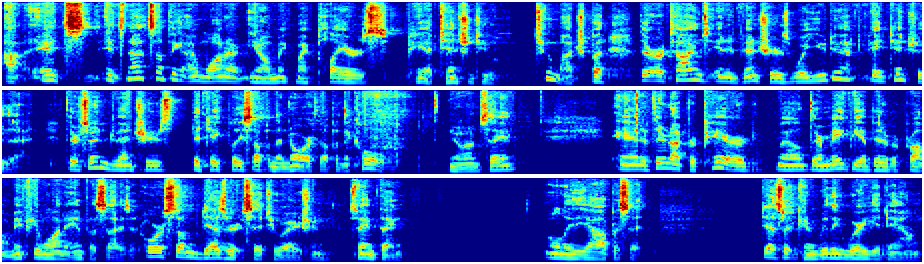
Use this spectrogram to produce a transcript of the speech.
Uh, it's it's not something I want to you know make my players pay attention to too much, but there are times in adventures where you do have to pay attention to that. There are certain adventures that take place up in the north, up in the cold. You know what I'm saying? And if they're not prepared, well, there may be a bit of a problem if you want to emphasize it. Or some desert situation, same thing. Only the opposite. Desert can really wear you down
